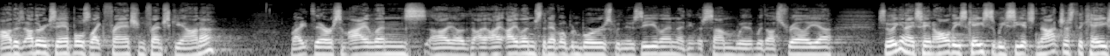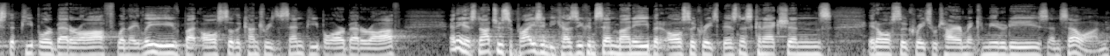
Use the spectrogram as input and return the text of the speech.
Uh, there's other examples like French and French Guiana, right? There are some islands, uh, you know, islands that have open borders with New Zealand. I think there's some with, with Australia. So again, I'd say in all these cases, we see it's not just the case that people are better off when they leave, but also the countries that send people are better off. And it's not too surprising because you can send money, but it also creates business connections. It also creates retirement communities and so on.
